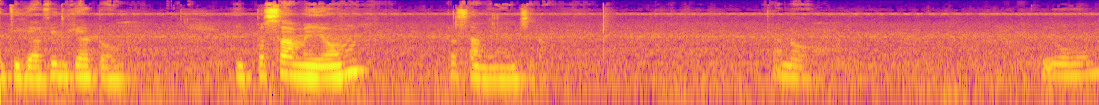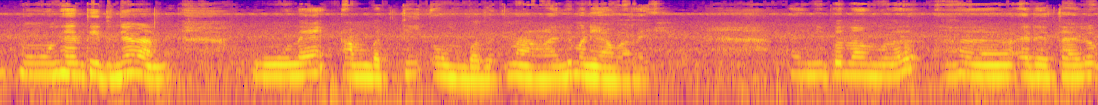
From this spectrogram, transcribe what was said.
ഇത്തിക്കാഫ് ഇരിക്കാം കേട്ടോ ഇപ്പം സമയം ഇപ്പം സമയം കാണിച്ചു കണ്ടോ? അയ്യോ മൂന്ന് തിരിഞ്ഞ കാണുന്നത് മൂന്ന് അമ്പത്തി ഒമ്പത് നാല് മണിയാവാറായി. ഇനിയിപ്പോൾ നമ്മൾ ഇടയത്താഴും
